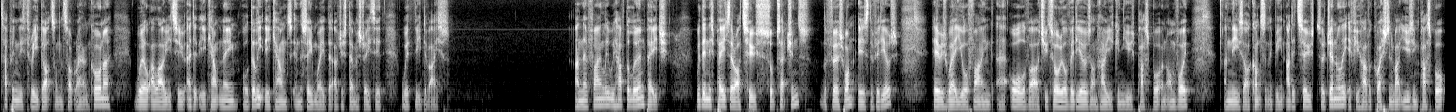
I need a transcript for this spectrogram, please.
Tapping the three dots on the top right hand corner will allow you to edit the account name or delete the account in the same way that I've just demonstrated with the device. And then finally we have the learn page. Within this page there are two subsections. The first one is the videos. Here is where you'll find uh, all of our tutorial videos on how you can use Passport and Envoy and these are constantly being added to. So generally if you have a question about using Passport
